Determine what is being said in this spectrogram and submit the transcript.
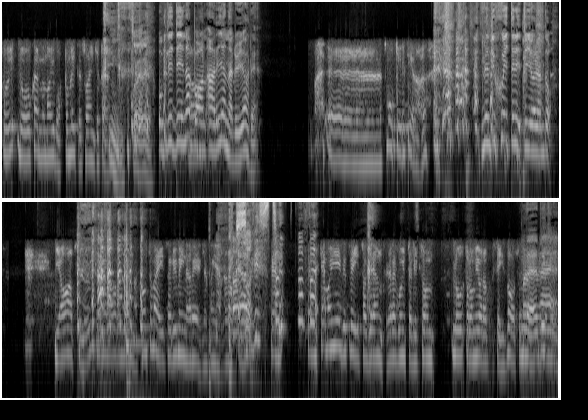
då, då skämmer man ju bort dem lite, så enkelt är det. så är det Och blir dina barn arga när du gör det? Eh, smått irriterade. Men du skiter i det, du gör det ändå? Ja, absolut. Har de lämnat dem till mig så är det ju mina regler som gäller. Ja, visst. Sen, sen ska man ju givetvis ha gränser. Det går inte liksom låta dem göra precis vad som helst. det-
